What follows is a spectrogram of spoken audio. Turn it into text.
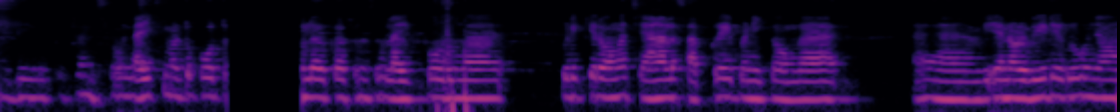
அப்படி இருக்கு ஃப்ரெண்ட்ஸ் லைக் மட்டும் போட்டு. இருக்க ஃப்ரெண்ட்ஸ் லைக் போடுங்க. பிடிக்கிறவங்க சேனலை சப்ஸ்கிரைப் பண்ணிக்கோங்க. என்னோடய வீடியோக்கு கொஞ்சம்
